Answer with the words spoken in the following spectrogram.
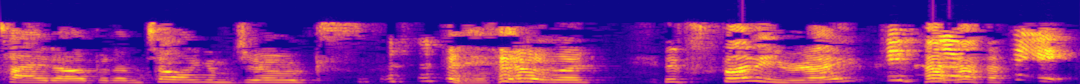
tied up and I'm telling them jokes. and I'm like, it's funny, right? It's okay.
